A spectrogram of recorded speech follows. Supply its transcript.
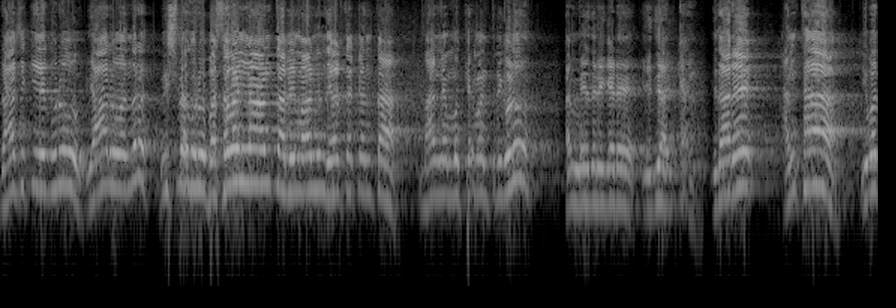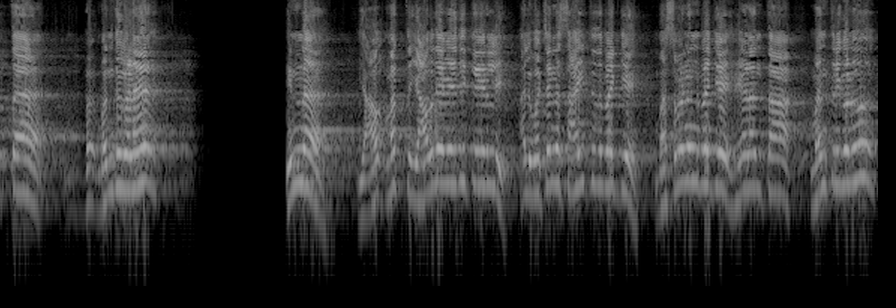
ರಾಜಕೀಯ ಗುರು ಯಾರು ಅಂದ್ರೆ ವಿಶ್ವಗುರು ಬಸವಣ್ಣ ಅಂತ ಅಭಿಮಾನದಿಂದ ಹೇಳ್ತಕ್ಕಂತ ಮಾನ್ಯ ಮುಖ್ಯಮಂತ್ರಿಗಳು ನಮ್ಮ ಎದುರುಗಡೆ ಇದ- ಇದ್ದಾರೆ. ಅಂಥ ಇವತ್ತ ಬಂಧುಗಳೇ, ಇನ್ನ ಯಾವ, ಮತ್ತೆ ಯಾವುದೇ ವೇದಿಕೆ ಇರಲಿ, ಅಲ್ಲಿ ವಚನ ಸಾಹಿತ್ಯದ ಬಗ್ಗೆ, ಬಸವಣ್ಣನ ಬಗ್ಗೆ ಹೇಳಂತ ಮಂತ್ರಿಗಳು,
